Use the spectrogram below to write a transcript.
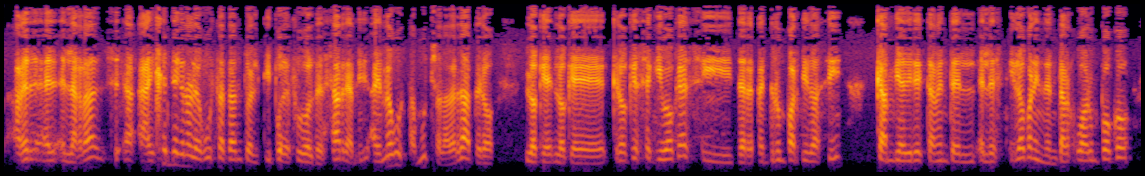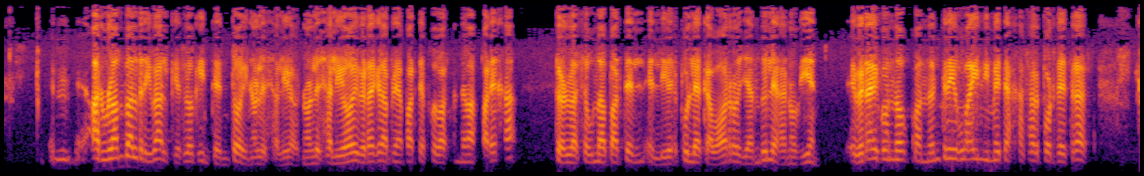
a ver, en la grada, hay gente que no le gusta tanto el tipo de fútbol de Sarri, a mí, a mí, me gusta mucho, la verdad, pero lo que, lo que creo que se equivoca es si de repente en un partido así cambia directamente el, el estilo para intentar jugar un poco anulando al rival, que es lo que intentó y no le salió. No le salió, es verdad que la primera parte fue bastante más pareja, pero en la segunda parte el, Liverpool le acabó arrollando y le ganó bien. Es verdad que cuando, cuando entra Higuaín y mete a Hazard por detrás,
